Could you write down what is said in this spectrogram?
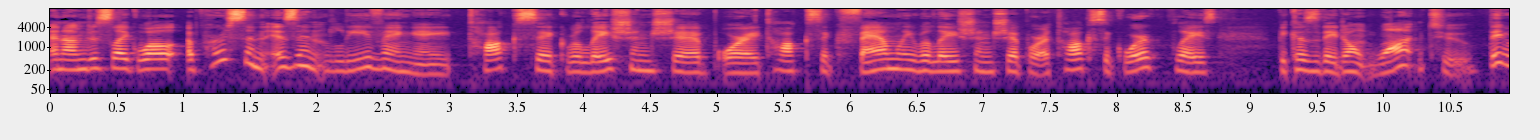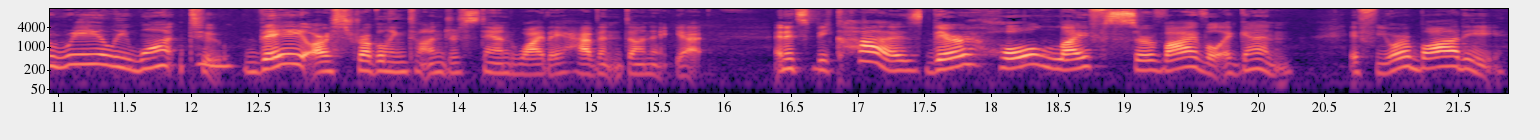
and I'm just like, well, a person isn't leaving a toxic relationship or a toxic family relationship or a toxic workplace because they don't want to. They really want to. Mm-hmm. They are struggling to understand why they haven't done it yet. And it's because their whole life survival, again, if your body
